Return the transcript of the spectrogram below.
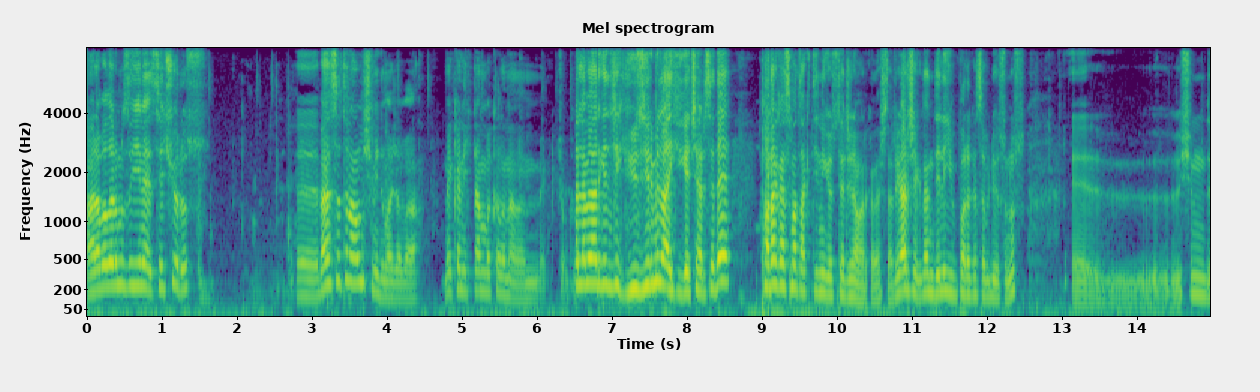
Arabalarımızı yine seçiyoruz. Ee, ben satın almış mıydım acaba? Mekanikten bakalım hemen. Çok Güncellemeler gelecek. 120 like'ı geçerse de para kasma taktiğini göstereceğim arkadaşlar. Gerçekten deli gibi para kasabiliyorsunuz. Ee, şimdi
